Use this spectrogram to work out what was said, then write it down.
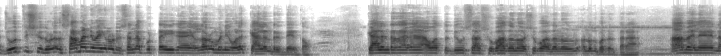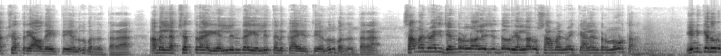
ಜ್ಯೋತಿಷ್ಯದೊಳಗೆ ಸಾಮಾನ್ಯವಾಗಿ ನೋಡ್ರಿ ಸಣ್ಣ ಪುಟ್ಟ ಈಗ ಎಲ್ಲರೂ ಮನೆಯೊಳಗೆ ಕ್ಯಾಲೆಂಡರ್ ಇದ್ದೇ ಇರ್ತಾವೆ. ಕ್ಯಾಲೆಂಡರ್ದಾಗ ಅವತ್ತು ದಿವಸ ಶುಭ ಅದನೋ ಅಶುಭ ಅದನೋ ಅನ್ನೋದು ಬರೆದಿರ್ತಾರ. ಆಮೇಲೆ ನಕ್ಷತ್ರ ಯಾವ್ದೈತಿ ಅನ್ನೋದು ಬರೆದಿರ್ತಾರ. ಆಮೇಲೆ ನಕ್ಷತ್ರ ಎಲ್ಲಿಂದ ಎಲ್ಲಿ ತನಕ ಐತಿ ಅನ್ನೋದು ಬರೆದಿರ್ತಾರ. ಸಾಮಾನ್ಯವಾಗಿ ಜನರಲ್ ನಾಲೆಜ್ ಇದ್ದವ್ರು ಎಲ್ಲರೂ ಸಾಮಾನ್ಯವಾಗಿ ಕ್ಯಾಲೆಂಡರ್ ನೋಡ್ತಾರೆ. ಇನ್ನು ಕೆಲವರು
